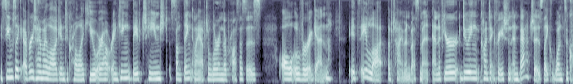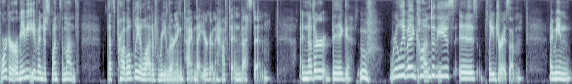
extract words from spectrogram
It seems like every time I log into Crawl IQ or Outranking, they've changed something and I have to learn their processes all over again. It's a lot of time investment. And if you're doing content creation in batches, like once a quarter or maybe even just once a month, that's probably a lot of relearning time that you're going to have to invest in. Another big, oof, really big con to these is plagiarism. I mean,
